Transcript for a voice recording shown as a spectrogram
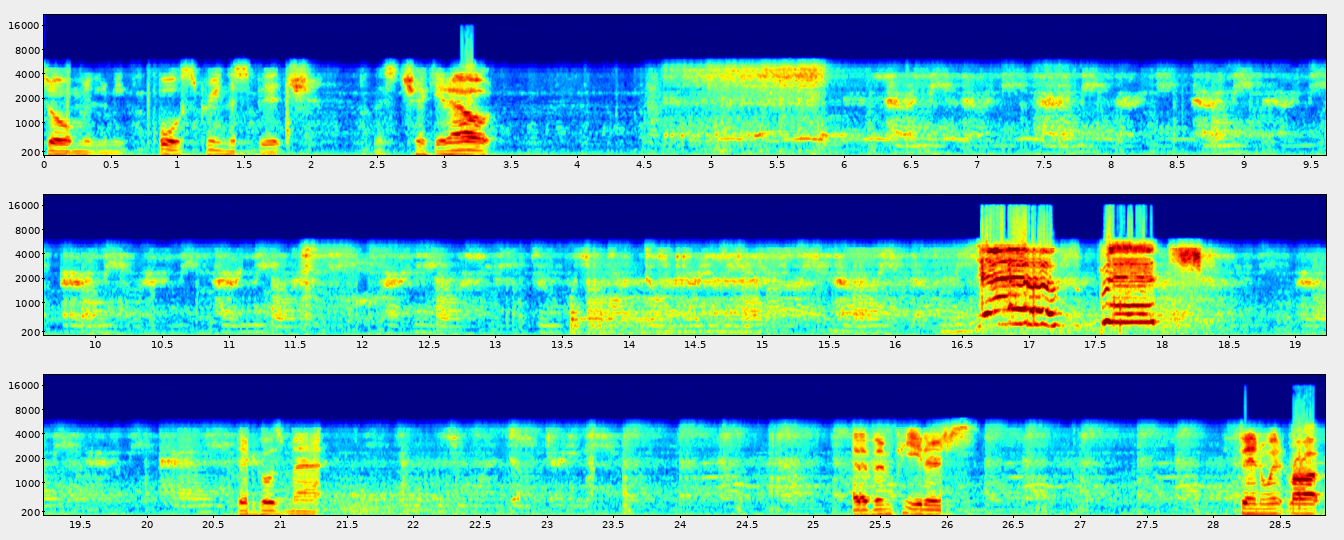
So I'm gonna let me full screen this bitch. Let's check it out. Yes, bitch! There goes Matt. Evan Peters. Finn Wittrock.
